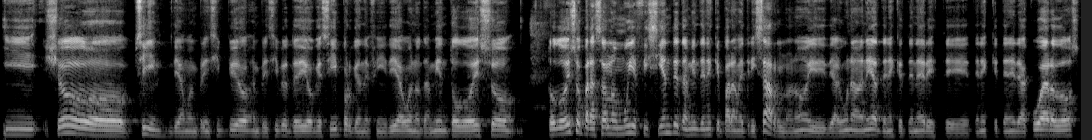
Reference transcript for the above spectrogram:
Y yo sí, digamos, en principio, en principio te digo que sí, porque en definitiva, bueno, también todo eso, todo eso para hacerlo muy eficiente también tenés que parametrizarlo, ¿no? Y de alguna manera tenés que tener, este, tenés que tener acuerdos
